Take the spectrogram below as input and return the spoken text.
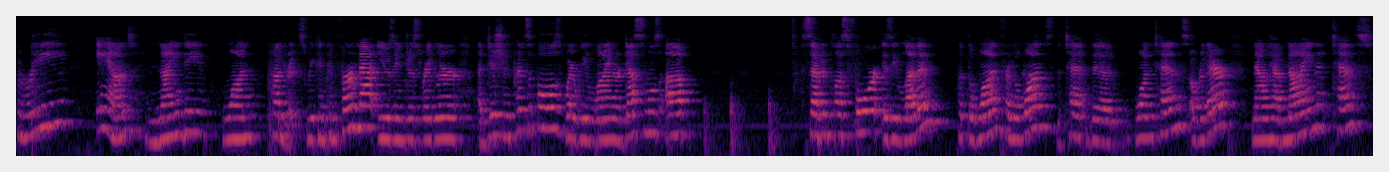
3 and 91 hundredths. We can confirm that using just regular addition principles where we line our decimals up. 7 plus 4 is 11. Put the 1 from the ones, the, ten, the 1 tens over there. Now we have 9 tenths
